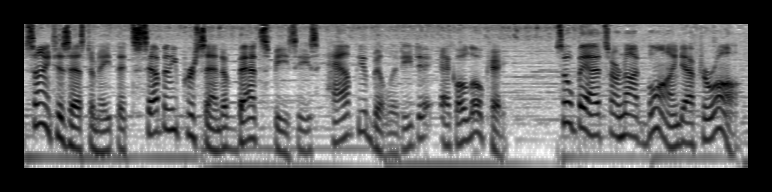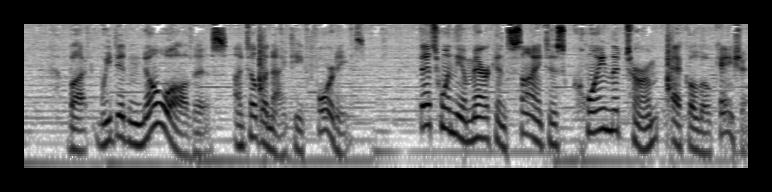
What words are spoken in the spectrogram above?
Scientists estimate that 70% of bat species have the ability to echolocate, so bats are not blind after all. But we didn't know all this until the 1940s. That's when the American scientists coined the term echolocation.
